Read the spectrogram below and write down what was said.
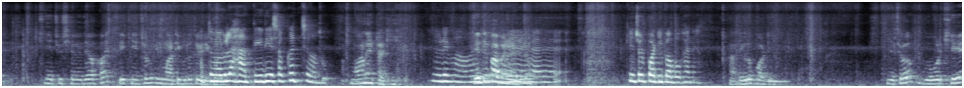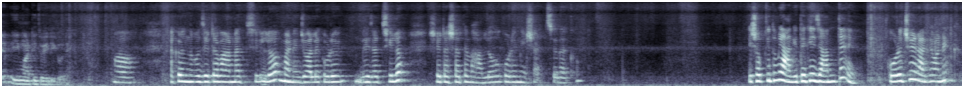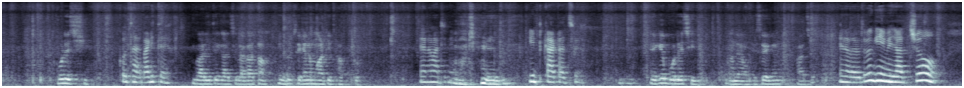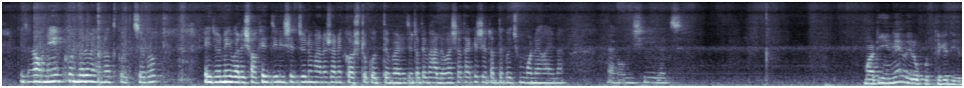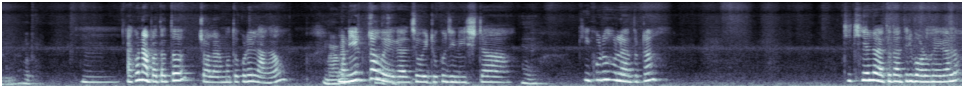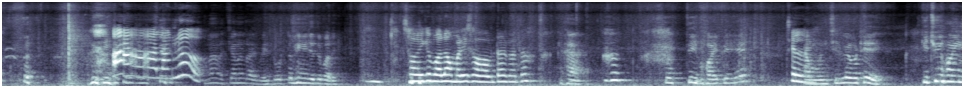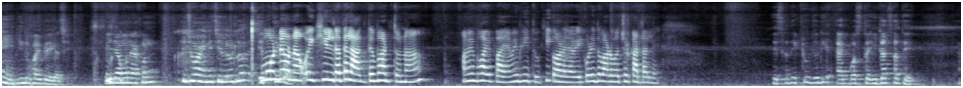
কেঁচো ছেড়ে দেওয়া হয় সেই কেঁচো এই মাটিগুলো তৈরি তুমি হাত দিয়ে দিয়ে সব করছ? মানেটা কি? ওরে বাবা। যেতে পাবে না এগুলো। হ্যাঁ। কেঁচোর পটি পাবো ওখানে। হ্যাঁ এগুলো পটি। কেঁচো গোবর খেয়ে এই মাটি তৈরি করে। হ্যাঁ এখন ও যেটা বানাচ্ছিল মানে জলে করে ভেজাচ্ছিল সেটার সাথে ভালো করে মেশাচ্ছে দেখো। এসব কি তুমি আগে থেকে জানতে? করেছ এর আগে অনেক? করেছি। কোথায়? বাড়িতে? বাড়িতে গাছ লাগাতাম কিন্তু সেখানে মাটি থাকতো। কেন মাটি নেই। মাটি নেই। ইট কাট আছে। একে বলেছি মানে অফিসে এখানে আছে। এনে দেবে তুমি গেমে যাচ্ছ? এছাড়া অনেকক্ষণ ধরে মেহনত করছে গো। এই জন্যই বলে শখের জিনিসের জন্য মানুষ অনেক কষ্ট করতে পারে। যেটাতে ভালোবাসা থাকে সেটাতে কিছু মনে হয় না। দেখো মিশিয়ে গেছে মাটি এনে এর ওপর থেকে দিয়ে দেবো তো? এখন আপাতত চলার মতো করে লাগাও। না অনেকটা হয়ে গেছে ওইটুকু জিনিসটা। কি করে হলো এতটা? কি খেলো? এত তাড়াতাড়ি বড় হয়ে গেল? লাগল? কেন লাগবে? ডোরটা ভেঙে যেতে পারে। সবাইকে বলো আমার এই স্বভাবটার কথা। হ্যাঁ। সত্যি ভয় পেয়ে? এমন চিল্লে ওঠে? কিছুই হয়নি কিন্তু ভয় পেয়ে গেছে। এই যেমন এখন কিছু হয়নি চিল্লে উঠল মোটেও না ওই খিলটাতে লাগতে পারতো না। আমি ভয় পাই আমি ভীতু কি করা যাবে? এই করেই তো বারো বছর কাটালে। এর সাথে একটু যদি এক বস্তা ইটার সাথে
